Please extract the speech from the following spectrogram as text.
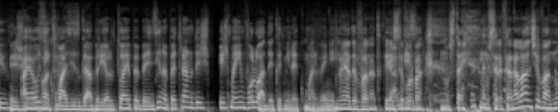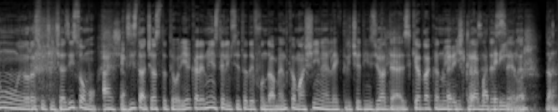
Ești ai vinovat. auzit cum a zis Gabriel. Tu ai pe benzină, pe treană, deci ești mai involuat decât mine, cum ar veni. Nu e adevărat, că Eu este am vorba... diesel. Nu, stai, nu se referă la altceva, nu răsuci ce a zis omul. Așa. Există această teorie care nu este lipsită de fundament, că mașinile electrice din ziua de azi, chiar dacă nu emit Reciclarea gaze de bateriilor. seră, da,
